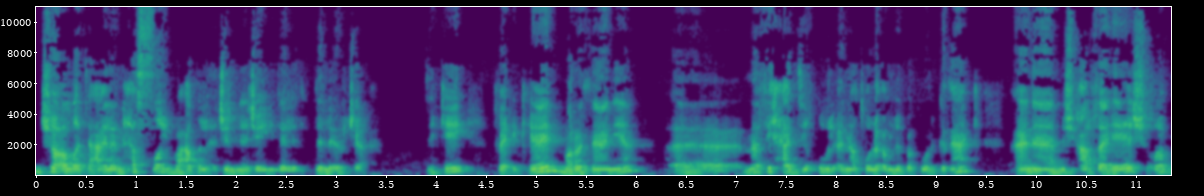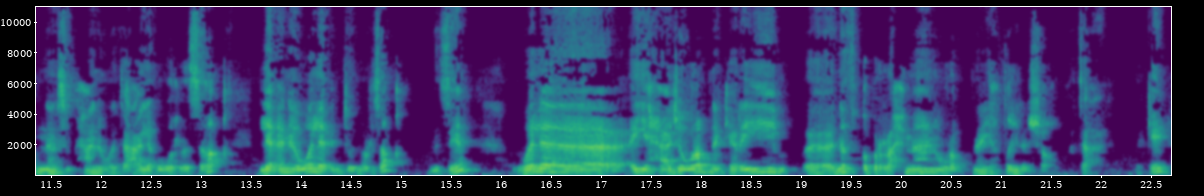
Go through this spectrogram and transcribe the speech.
إن شاء الله تعالى نحصل بعض الأجنة جيدة للإرجاع. أوكي؟ فأكيد مرة ثانية ما في حد يقول أنا طول عمري بكون كذاك. أنا مش عارفة إيش. ربنا سبحانه وتعالى هو الرزاق. لا أنا ولا أنتم نرزق زين؟ ولا أي حاجة وربنا كريم نثق بالرحمن وربنا يعطينا إن شاء الله تعالى. أوكي؟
